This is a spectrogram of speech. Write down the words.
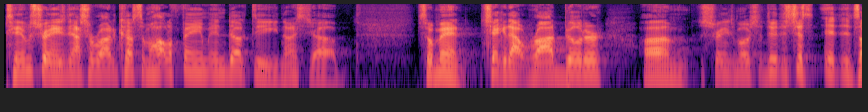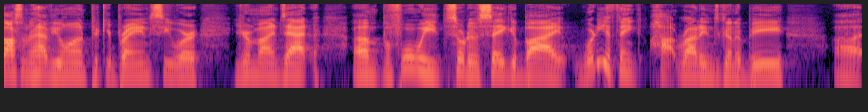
Tim Strange, National Rod Custom Hall of Fame inductee. Nice job. So, man, check it out. Rod Builder, um, Strange Motion, dude. It's just it, it's awesome to have you on. Pick your brain, see where your mind's at. Um, before we sort of say goodbye, where do you think hot rodding is going to be uh,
